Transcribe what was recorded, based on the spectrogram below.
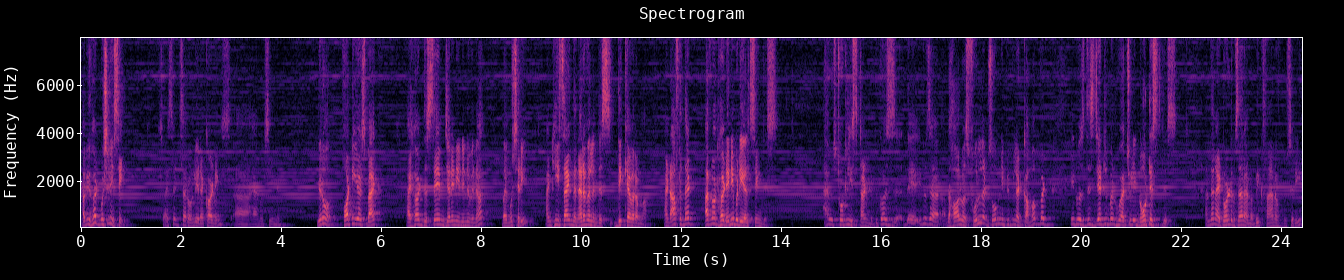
Have you heard Musiri sing? So I said, Sir, only recordings. Uh, I haven't seen him. You know, 40 years back, I heard the same Janani Ninuvina by Musiri, and he sang the Neravel in this Dikkevaramma. And after that, I've not heard anybody else sing this. I was totally stunned because uh, they, it was a, the hall was full and so many people had come up, but it was this gentleman who actually noticed this. And then I told him, Sir, I'm a big fan of Musiri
